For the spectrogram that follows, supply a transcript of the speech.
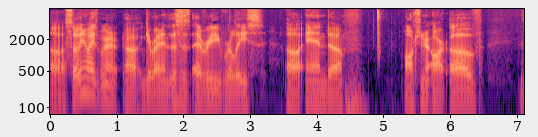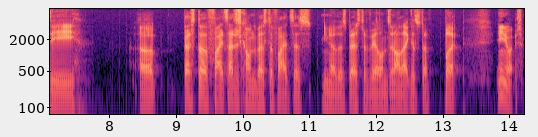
Uh, so, anyways, we're gonna uh, get right into this. Is every release and alternate art of the Best of Fights. I just call them the Best of Fights as you know, there's Best of Villains and all that good stuff. But, anyways,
